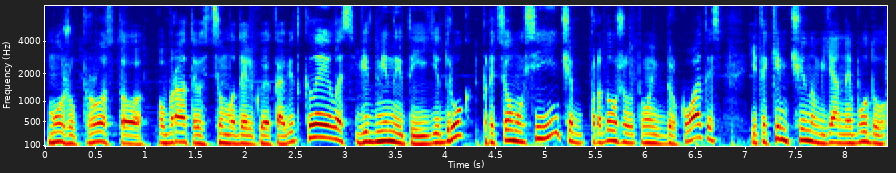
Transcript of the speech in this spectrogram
можу просто обрати ось цю модельку, яка відклеїлась, відмінити її друк. При цьому всі інші продовжуватимуть друкуватись, і таким чином я не буду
